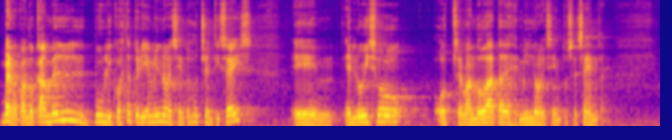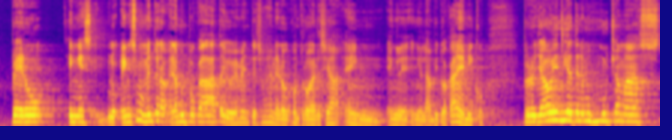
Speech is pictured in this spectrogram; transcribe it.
bueno, cuando Campbell publicó esta teoría en 1986, em, él lo hizo observando data desde 1960. Pero en ese, en ese momento era, era, muy poca data y obviamente eso generó controversia en, en, el, en el ámbito académico. Pero ya hoy en día tenemos mucha más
